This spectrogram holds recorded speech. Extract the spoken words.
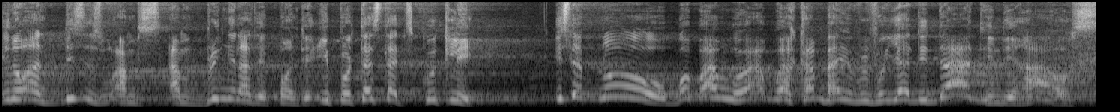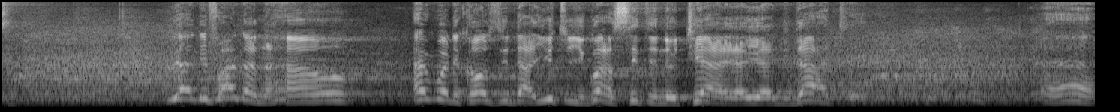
you know, and this is I'm, I'm bringing out a point. He protested quickly. He said, "No, but I, I, can't buy everything. You're the dad in the house. You're the father now. Everybody calls you dad. You two, you go and sit in the chair. You're the dad." Uh,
